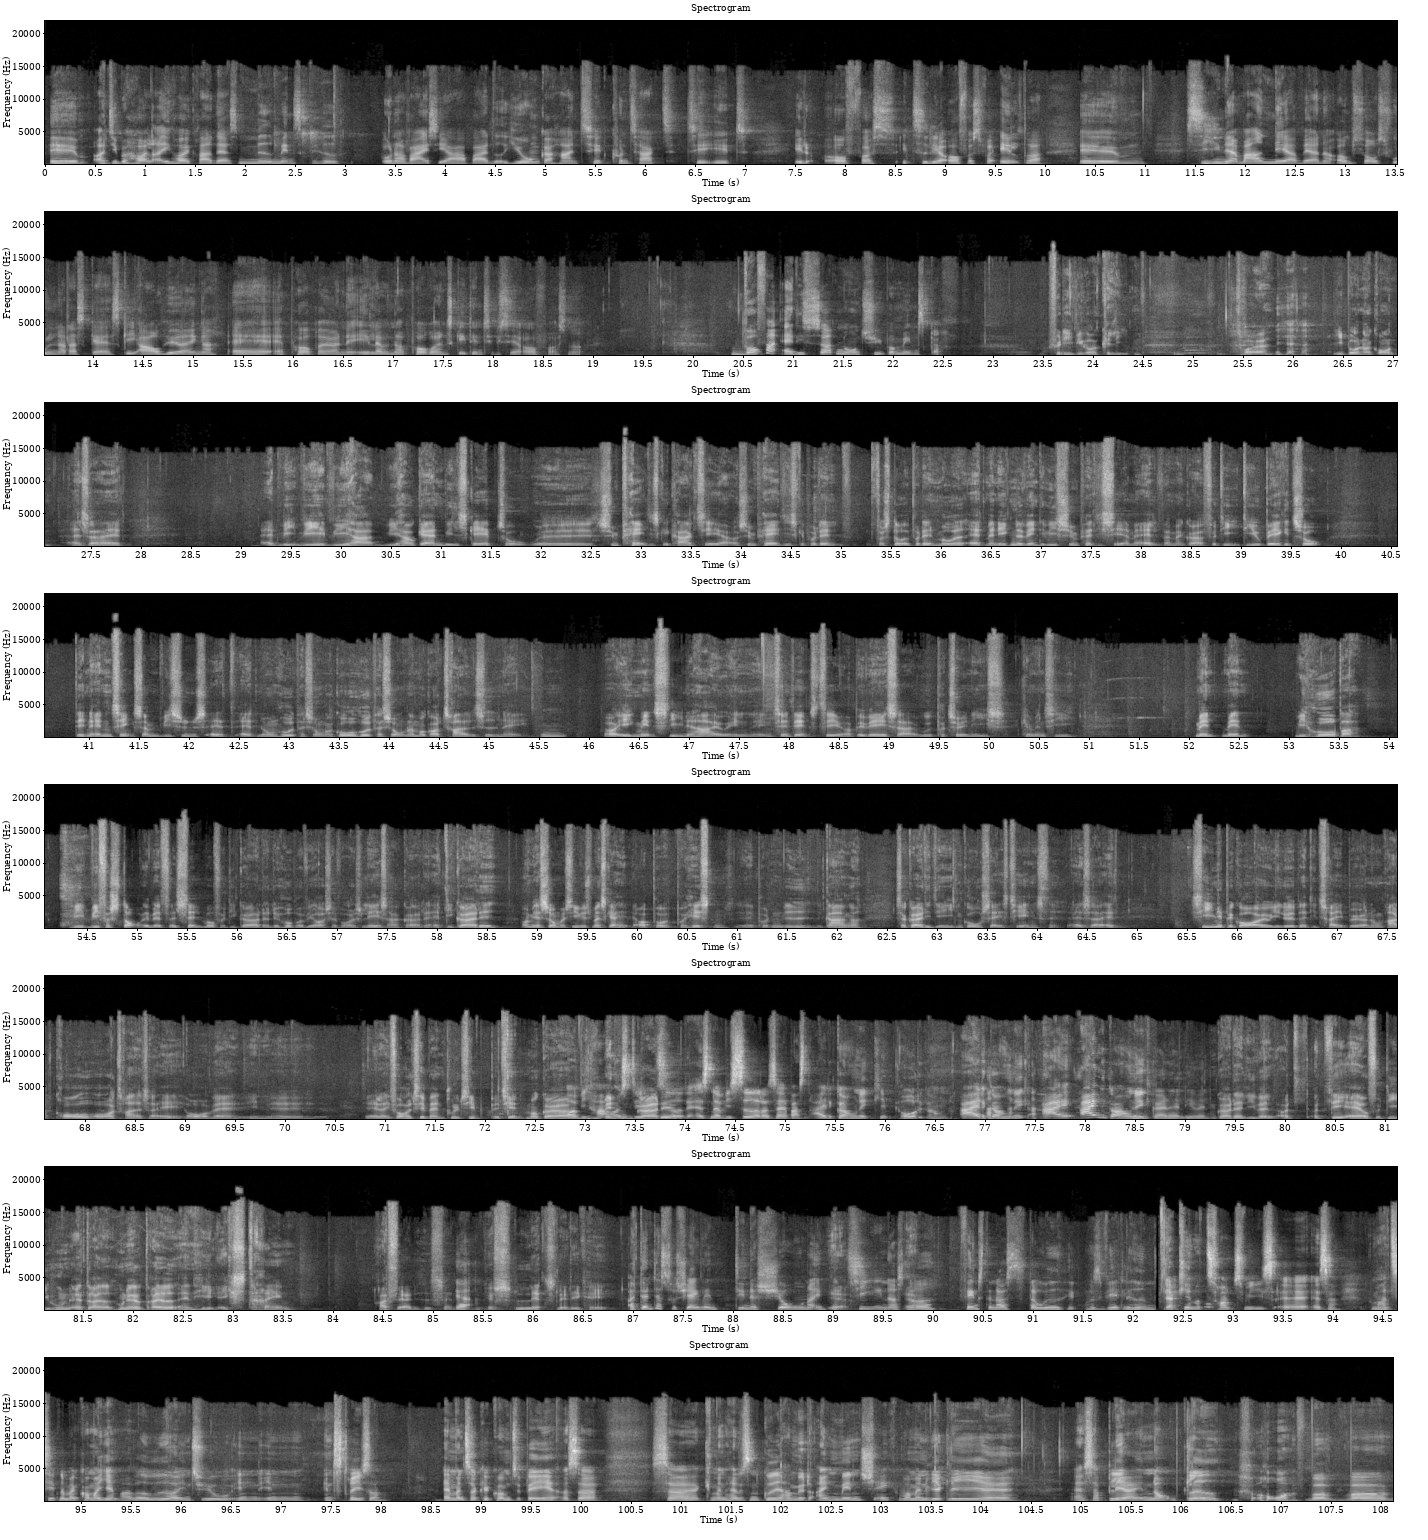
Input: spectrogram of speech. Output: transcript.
Øhm, og de beholder i høj grad deres medmenneskelighed undervejs i arbejdet. Junker har en tæt kontakt til et et, offers, et tidligere offers forældre. Øh, Signe er meget nærværende og omsorgsfuld, når der skal ske afhøringer af, af pårørende, eller når pårørende skal identificere offer og sådan noget. Hvorfor er de sådan nogle typer mennesker? Fordi vi godt kan lide dem, tror jeg, i bund og grund. Altså, at, at vi, vi, vi, har, vi har jo gerne ville skabe to øh, sympatiske karakterer, og sympatiske på den forstået på den måde, at man ikke nødvendigvis sympatiserer med alt, hvad man gør, fordi de jo begge to det er en anden ting, som vi synes, at, at nogle hovedpersoner, gode hovedpersoner, må godt træde ved siden af. Mm. Og ikke mindst Signe har jo en, en tendens til at bevæge sig ud på tynd is, kan man sige. Men, men vi håber, vi, vi forstår i hvert fald selv, hvorfor de gør det. Det håber vi også, at vores læsere gør det. At de gør det, om jeg så må sige, hvis man skal op på, på hesten, øh, på den hvide ganger, så gør de det i den gode sags tjeneste. Altså at Signe begår jo i løbet af de tre bøger nogle ret grove overtrædelser af, over hvad en, øh, eller i forhold til, hvad en politibetjent må gøre. Og vi har Men også hun gør det, det. Altså, når vi sidder der, så er jeg bare sådan, ej, det gør hun ikke, Kim. Åh, oh, det gør hun. Ej, det gør hun ikke. Ej, ej, det gør hun Hun ikke. gør det alligevel. Hun gør det alligevel, og, og det er jo fordi, hun er drevet, hun er jo drevet af en helt ekstrem retfærdighedssand. Ja. Hun kan slet, slet ikke have. Og den der sociale indignation og empatien og sådan Ja. noget, findes den også derude hos virkeligheden? Jeg kender tonsvis af, altså, meget tit, når man kommer hjem og har været ude og interviewe en, en, en strisser, at man så kan komme tilbage, og så, så kan man have det sådan, gud, jeg har mødt en menneske, ikke? hvor man virkelig øh, altså, bliver enormt glad over, hvor, hvor,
